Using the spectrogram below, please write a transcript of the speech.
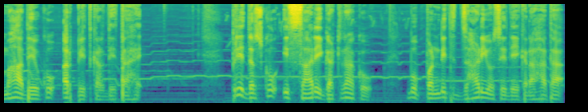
महादेव को अर्पित कर देता है। प्रिय दर्शकों, इस सारी घटना को वो पंडित झाड़ियों से देख रहा था।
